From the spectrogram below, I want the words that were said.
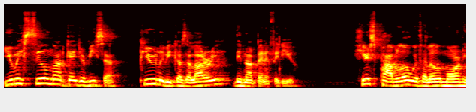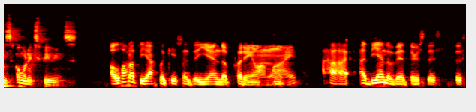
you may still not get your visa purely because the lottery did not benefit you. Here's Pablo with a little more on his own experience. A lot of the applications that you end up putting online, uh, at the end of it, there's this this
